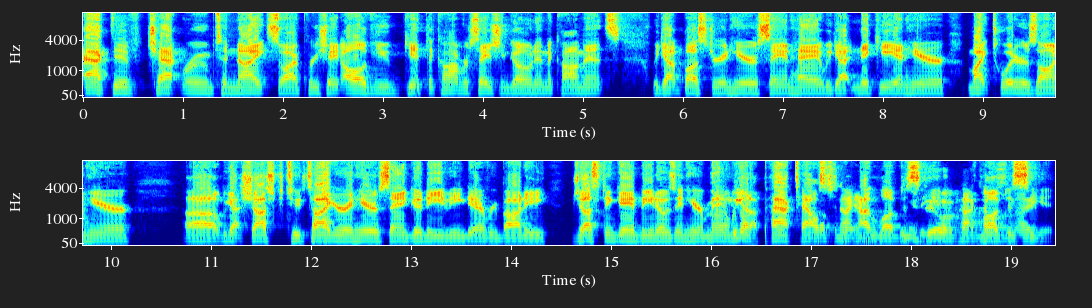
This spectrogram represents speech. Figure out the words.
Active chat room tonight, so I appreciate all of you. Get the conversation going in the comments. We got Buster in here saying, "Hey," we got Nikki in here. Mike Twitter is on here. Uh, we got Shashkatu Tiger in here saying good evening to everybody. Justin Gambino's in here. Man, we got a packed house Justin, tonight. I love to see it. love to tonight. see it.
